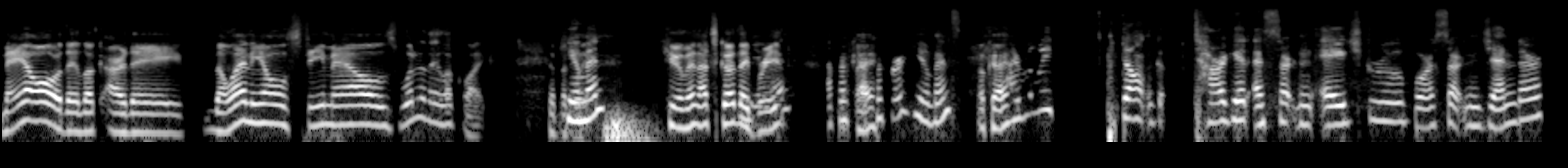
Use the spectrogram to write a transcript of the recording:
male, or they look are they millennials, females? What do they look like? Typically? Human. Human. That's good. They Human. breathe. I prefer, okay. I prefer humans. Okay. I really don't target a certain age group or a certain gender.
